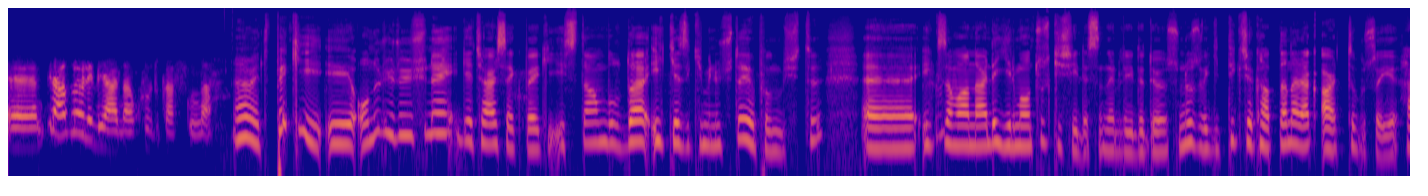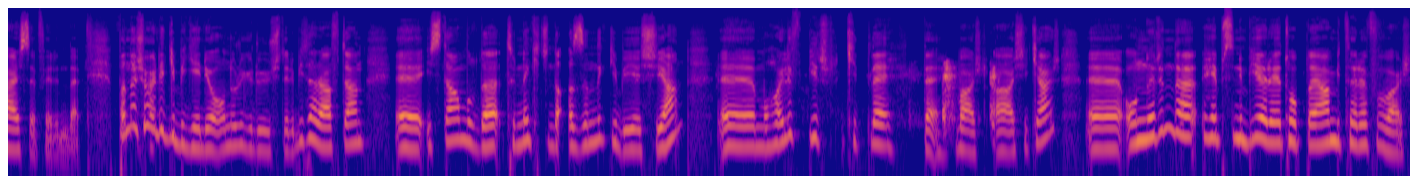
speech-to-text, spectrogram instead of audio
Ee, biraz öyle bir yerden kurduk aslında. Evet peki e, onur yürüyüşüne geçersek belki İstanbul'da ilk kez 2003'te yapılmıştı. Ee, ilk zamanlarda 20-30 kişiyle sınırlıydı diyorsunuz ve gittikçe katlanarak arttı bu sayı her seferinde. Bana şöyle gibi geliyor onur yürüyüşleri bir taraftan e, İstanbul'da tırnak içinde azınlık gibi yaşayan e, muhalif bir kitle de var aşikar. Ee, onların da hepsini bir araya toplayan bir tarafı var.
